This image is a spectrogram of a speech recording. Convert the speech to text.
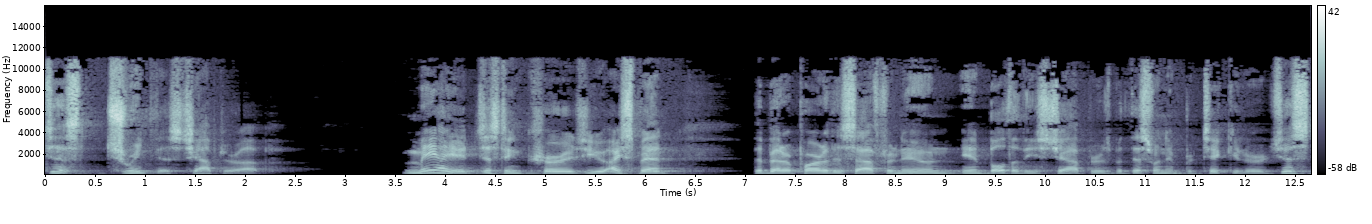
Just drink this chapter up. May I just encourage you? I spent the better part of this afternoon in both of these chapters, but this one in particular, just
